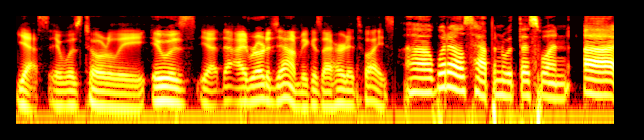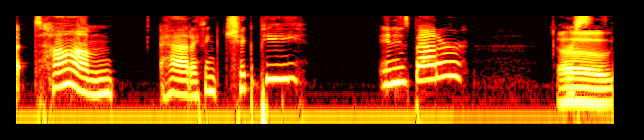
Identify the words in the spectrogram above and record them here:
Yes, it was totally. It was. Yeah, th- I wrote it down because I heard it twice. Uh, what else happened with this one? Uh, Tom had, I think, chickpea in his batter. Or Oh,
